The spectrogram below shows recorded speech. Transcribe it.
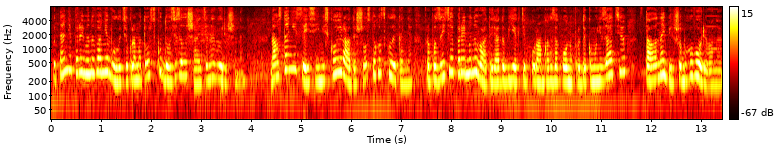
Питання перейменування вулиць у Краматорську досі залишається невирішеним. На останній сесії міської ради шостого скликання пропозиція перейменувати ряд об'єктів у рамках закону про декомунізацію стала найбільш обговорюваною.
